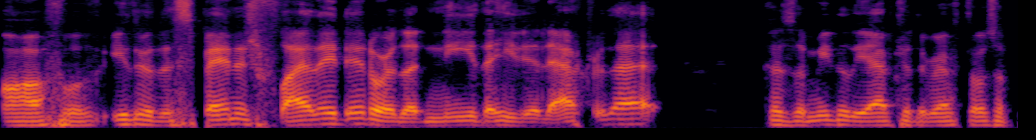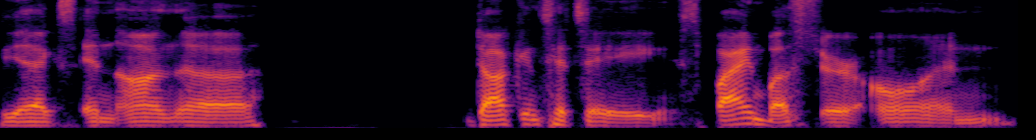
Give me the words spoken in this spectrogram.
off of either the Spanish fly they did or the knee that he did after that. Because immediately after the ref throws up the X, and on uh, Dawkins hits a spine buster on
